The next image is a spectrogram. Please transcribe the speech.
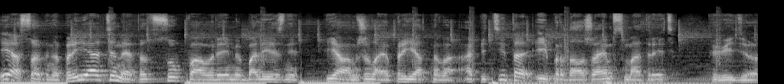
И особенно приятен этот суп во время болезни. Я вам желаю приятного аппетита и продолжаем смотреть видео.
